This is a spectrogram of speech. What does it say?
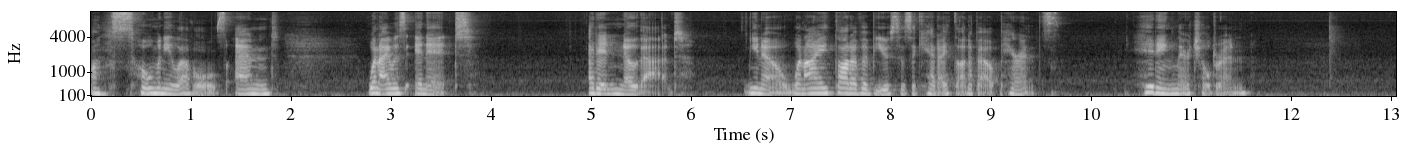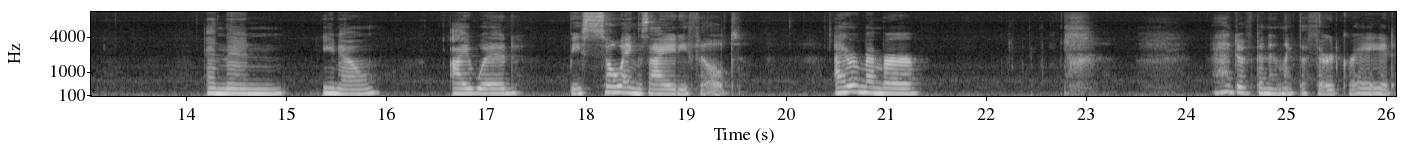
on so many levels. And when I was in it, I didn't know that you know, when I thought of abuse as a kid, I thought about parents hitting their children. And then, you know, I would be so anxiety filled. I remember I had to have been in like the third grade.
